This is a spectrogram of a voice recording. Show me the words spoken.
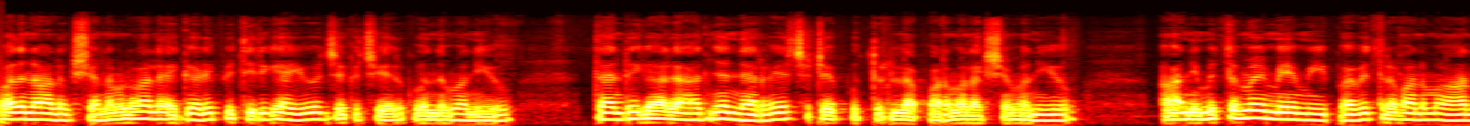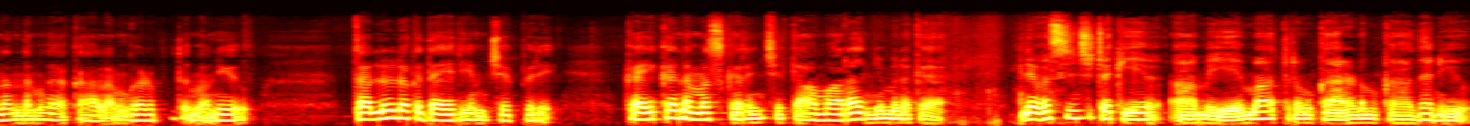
పద్నాలుగు క్షణముల వలె గడిపి తిరిగి అయోధ్యకు చేరుకుందమనియు. తండ్రి గారి ఆజ్ఞ నెరవేర్చుటే పుత్రుల పరమలక్ష్యమనియు. ఆ నిమిత్తమై మేము ఈ పవిత్ర వనము ఆనందంగా కాలం గడుపుదామనియు. తల్లులకు ధైర్యం చెప్పిరి. కైక నమస్కరించి తాము అరణ్యమునక నివసించుటకి ఆమె ఏమాత్రం కారణం కాదనియు.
